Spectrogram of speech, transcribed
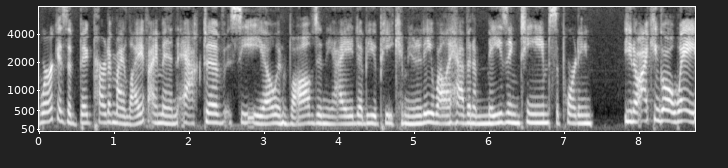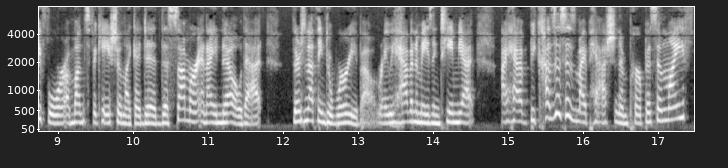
work is a big part of my life. I'm an active CEO involved in the IAWP community while I have an amazing team supporting you know, I can go away for a month's vacation like I did this summer. And I know that there's nothing to worry about, right? We have an amazing team yet. I have, because this is my passion and purpose in life,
